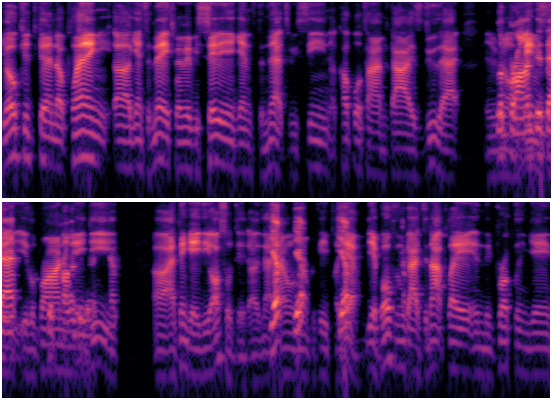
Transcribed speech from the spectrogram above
Jokic can end up playing uh, against the Knicks, but maybe sitting against the Nets. We've seen a couple of times guys do that. And, LeBron know, did that. LeBron, LeBron and AD. Yep. Uh, I think AD also did. Uh, yep, yep, yep. Yeah, yeah. Both of them guys did not play in the Brooklyn game.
